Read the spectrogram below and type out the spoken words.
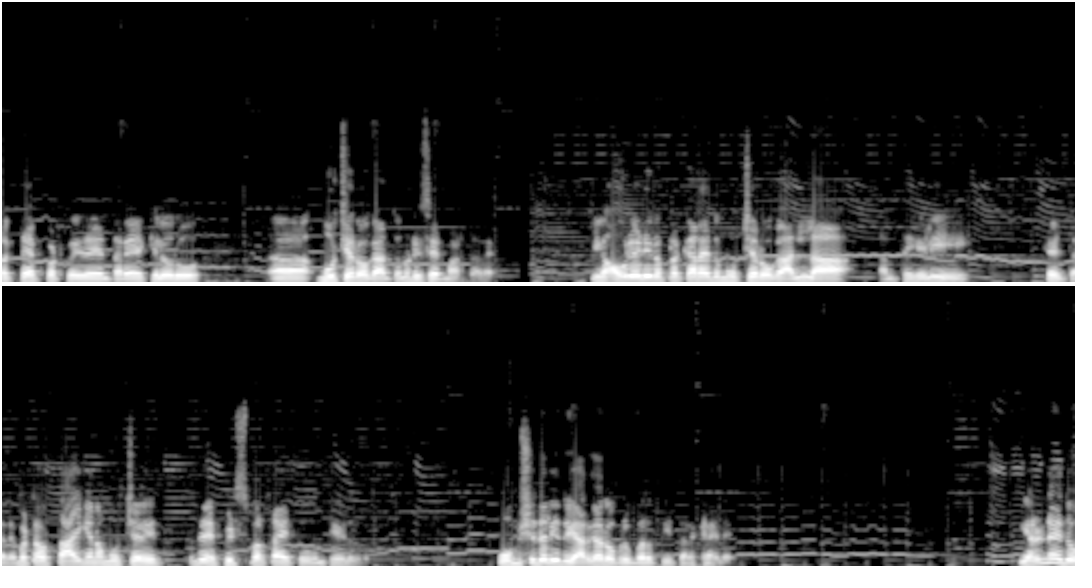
ರಕ್ತ ಹೆಪ್ಪುಕೊಟ್ಕೊ ಇದೆ ಅಂತಾರೆ, ಕೆಲವರು ಮೂರ್ಛೆ ರೋಗ ಅಂತಲೂ ಡಿಸೈಡ್ ಮಾಡ್ತಾರೆ. ಈಗ ಅವ್ರು ಹೇಳಿರೋ ಪ್ರಕಾರ ಇದು ಮೂರ್ಛೆ ರೋಗ ಅಲ್ಲ ಅಂತ ಹೇಳಿ ಹೇಳ್ತಾರೆ. ಬಟ್ ಅವ್ರ ತಾಯಿಗೇನೋ ಮೂರ್ಛೆ ಅಂದರೆ ಪಿಟ್ಸ್ ಬರ್ತಾಯಿತ್ತು ಅಂತ ಹೇಳಿದ್ರು. ವಂಶದಲ್ಲಿ ಇದು ಯಾರಿಗಾರು ಒಬ್ರಿಗೆ ಬರುತ್ತೆ ಈ ಥರ ಕಾಯಿಲೆ. ಎರಡನೇದು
